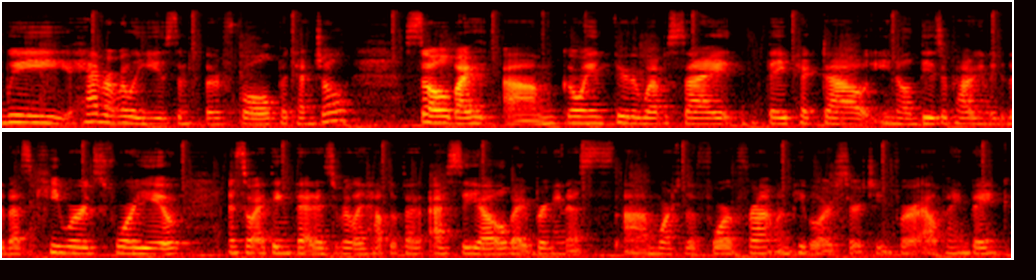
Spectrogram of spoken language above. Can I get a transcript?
we haven't really used them to their full potential. So by um, going through the website, they picked out, you know, these are probably going to be the best keywords for you. And so I think that has really helped with the SEO by bringing us um, more to the forefront when people are searching for Alpine Bank.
